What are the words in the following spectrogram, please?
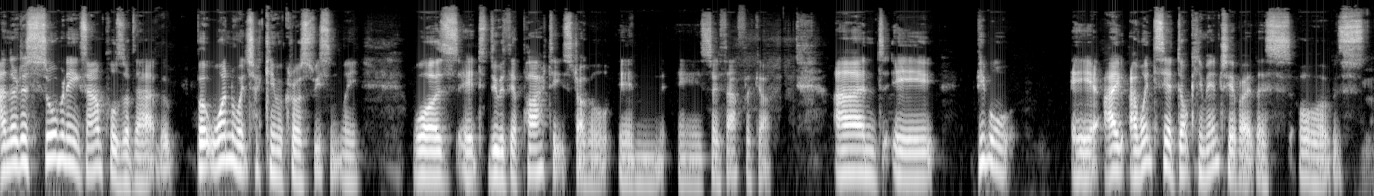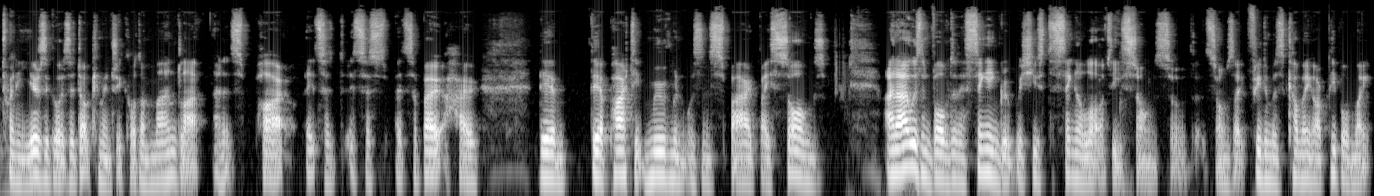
and there are just so many examples of that. But, but one which I came across recently was uh, to do with the apartheid struggle in uh, South Africa, and uh, people uh, I, I went to see a documentary about this. Oh, it was twenty years ago. It's a documentary called Amandla, and it's part. It's a. It's a. It's about how the the apartheid movement was inspired by songs, and I was involved in a singing group which used to sing a lot of these songs. So songs like "Freedom Is Coming," or people might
